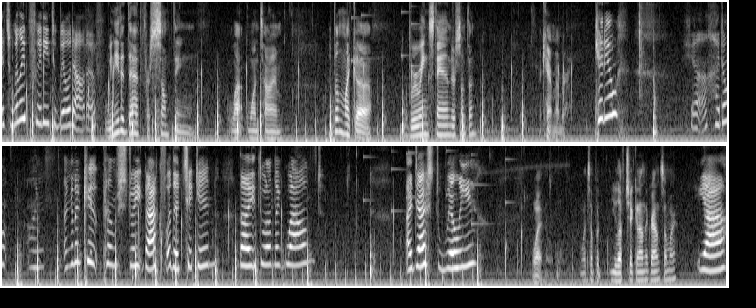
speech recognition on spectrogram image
It's really pretty to build out of. We needed that for something wa- one time. We built like a brewing stand or something. I can't remember. Can you? Yeah, I don't. I'm. I'm gonna keep, come straight back for the chicken that I threw on the ground. I just really, What? What's up with you left chicken on the ground somewhere? yeah,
